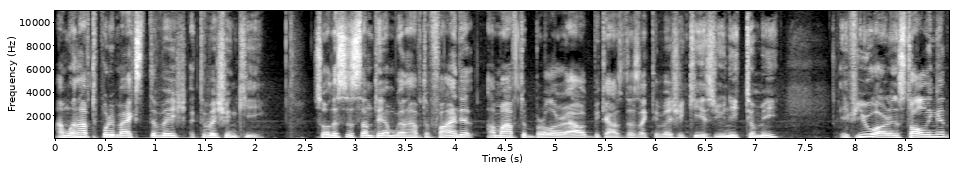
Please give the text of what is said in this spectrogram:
I'm gonna have to put in my activation key. So this is something I'm gonna have to find it. I'm gonna have to blur out because this activation key is unique to me. If you are installing it,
